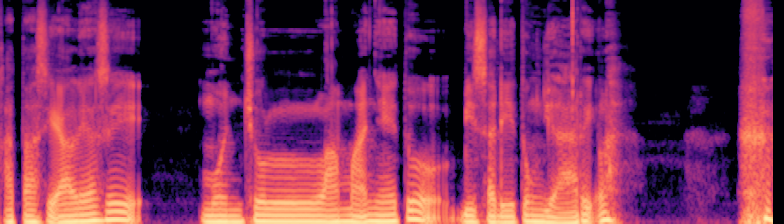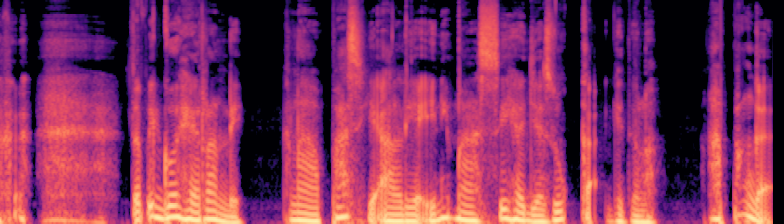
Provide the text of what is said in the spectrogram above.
Kata si Alia sih muncul lamanya itu bisa dihitung jari lah. Tapi gue heran deh, kenapa si Alia ini masih aja suka gitu loh. Apa nggak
